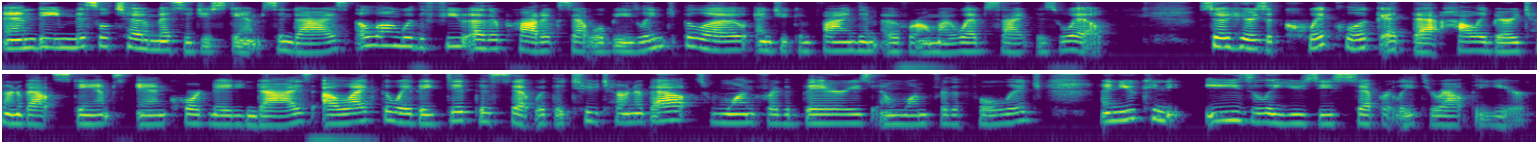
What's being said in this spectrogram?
and the Mistletoe Messages stamps and dies along with a few other products that will be linked below and you can find them over on my website as well. So here's a quick look at that Hollyberry Turnabout stamps and coordinating dies. I like the way they did this set with the two turnabouts, one for the berries and one for the foliage. And you can easily use these separately throughout the year.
